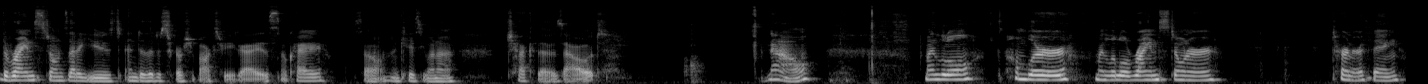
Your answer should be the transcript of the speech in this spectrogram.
the rhinestones that I used into the description box for you guys, okay? So in case you want to check those out. Now, my little tumbler, my little rhinestoner turner thing.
